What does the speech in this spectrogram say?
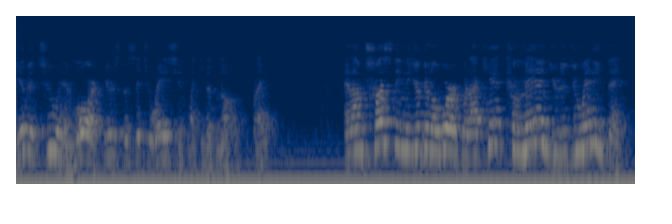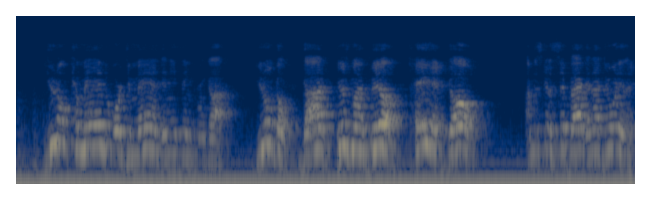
give it to Him. Lord, here's the situation. Like He doesn't know, right? And I'm trusting that you're going to work, but I can't command you to do anything. You don't command or demand anything from God. You don't go, God, here's my bill. Pay it. Go. I'm just going to sit back and not do anything.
